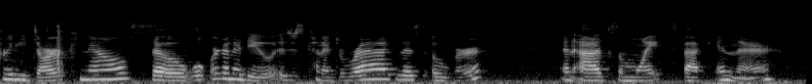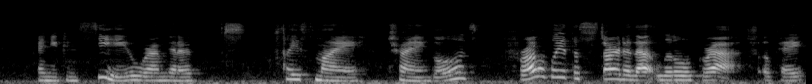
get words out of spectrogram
pretty dark now. So what we're going to do is just kind of drag this over and add some whites back in there. And you can see where I'm going to place my triangle. It's probably at the start of that little graph, okay?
